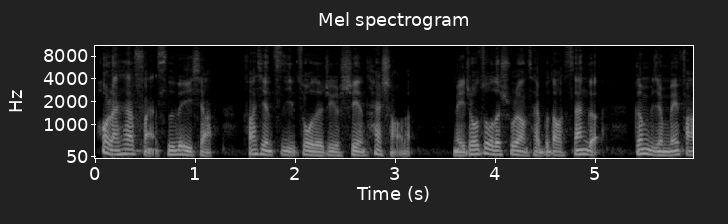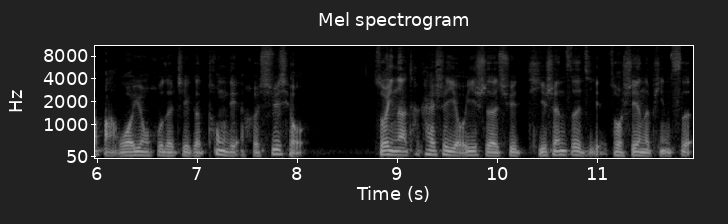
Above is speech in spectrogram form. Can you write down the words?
后来他反思了一下，发现自己做的这个试验太少了，每周做的数量才不到三个。根本就没法把握用户的这个痛点和需求，所以呢，他开始有意识的去提升自己做实验的频次，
